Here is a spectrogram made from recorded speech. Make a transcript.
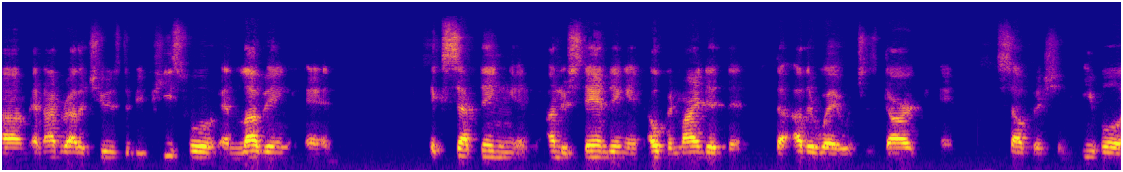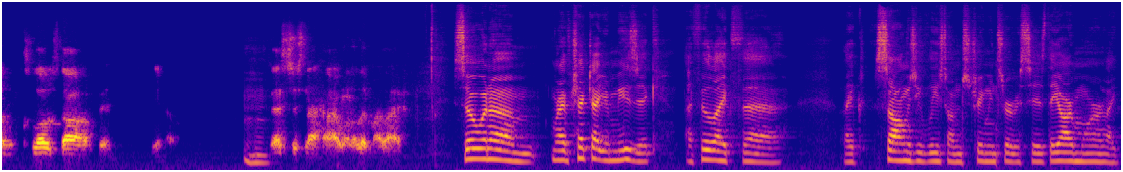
Um, and I'd rather choose to be peaceful and loving and accepting and understanding and open minded than the other way, which is dark and selfish and evil and closed off. And, you know, mm-hmm. that's just not how I want to live my life. So when um when I've checked out your music, I feel like the like songs you've released on streaming services, they are more like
